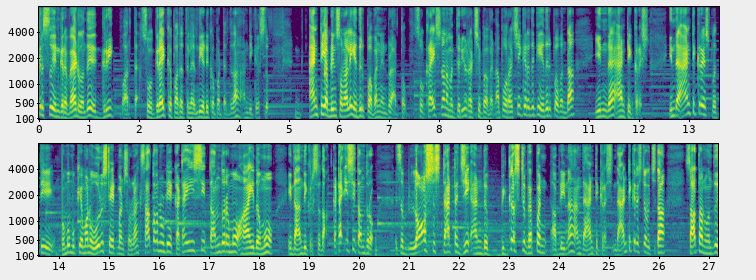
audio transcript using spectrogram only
கிறிஸ்து என்கிற வேர்டு வந்து கிரீக் வார்த்தை. ஸோ கிரேக்க பதத்திலேருந்து எடுக்கப்பட்டது தான் அந்தி கிறிஸ்து ஆன்டி அப்படின்னு சொன்னாலே எதிர்ப்பவன் என்று அர்த்தம். ஸோ கிரைஸ்ட்னா நமக்கு தெரியும் ரட்சிப்பவன். அப்போது ரட்சிக்கிறதுக்கு எதிர்ப்பவன் தான் இந்த ஆன்டி கிரைஸ்ட் இந்த ஆன்டிகிரைஸ் பற்றி ரொம்ப முக்கியமான ஒரு ஸ்டேட்மெண்ட் சொல்கிறேன் சாத்தானுடைய கடைசி தந்திரமும் ஆயுதமும் இந்த அந்திகிறிஸ்து தான். கடைசி தந்திரம். It's a last strategy and biggest weapon அப்படின்னா அந்த ஆன்டிகிரைஸ்ட் இந்த ஆன்டிகிரஸ்ட்டை வச்சு தான் சாத்தான் வந்து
